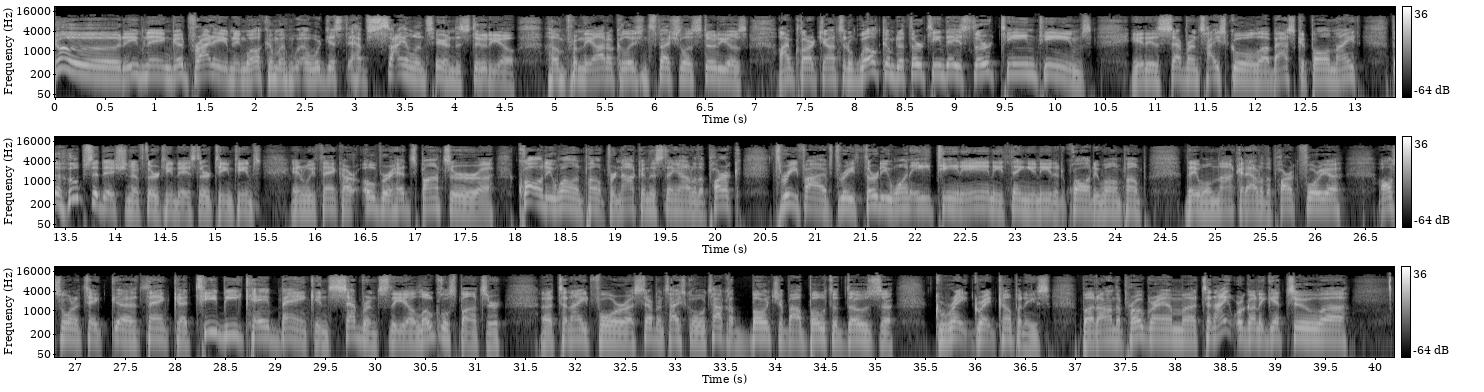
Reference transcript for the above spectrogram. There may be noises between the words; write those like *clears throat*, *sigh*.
Good evening, good Friday evening. Welcome. We just have silence here in the studio um, from the Auto Collision Specialist Studios. I'm Clark Johnson. Welcome to 13 Days, 13 Teams. It is Severance High School uh, basketball night, the Hoops edition of 13 Days, 13 Teams. And we thank our overhead sponsor, uh, Quality Well and Pump, for knocking this thing out of the park. 353 3118. Anything you need at Quality Well and Pump, they will knock it out of the park for you. Also, want to take uh, thank uh, TBK Bank in Severance Severance, the uh, local sponsor uh, tonight for uh, Severance High School. We'll talk a bunch about both of those great, great companies. But on the program tonight, we're going to get to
